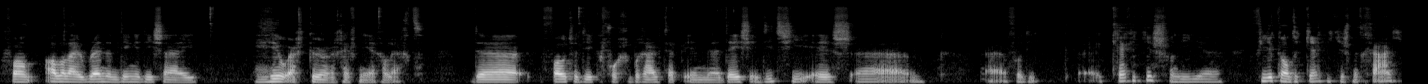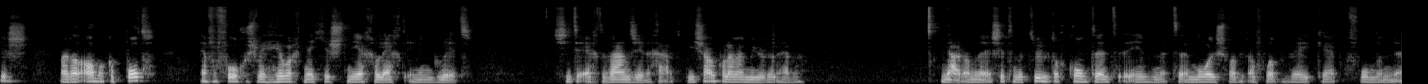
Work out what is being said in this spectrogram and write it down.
van allerlei random dingen die zij heel erg keurig heeft neergelegd. De foto die ik ervoor gebruikt heb in uh, deze editie is uh, uh, voor die krekketjes, van die vierkante krekketjes met gaatjes, maar dan allemaal kapot en vervolgens weer heel erg netjes neergelegd in een grid. Ziet er echt waanzinnig uit. Die zou ik wel aan mijn muur willen hebben. Nou, dan uh, zit er natuurlijk nog content in met uh, moois wat ik afgelopen week heb gevonden uh,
